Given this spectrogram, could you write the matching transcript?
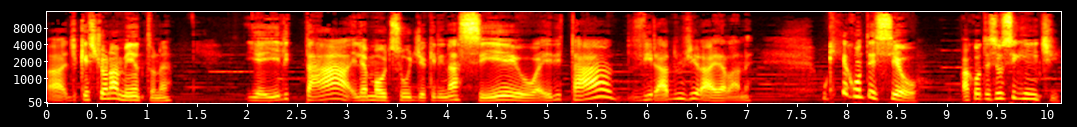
ah, de questionamento, né? E aí ele tá. Ele amaldiçoou o dia que ele nasceu, aí ele tá virado no giraia lá, né? O que, que aconteceu? Aconteceu o seguinte.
